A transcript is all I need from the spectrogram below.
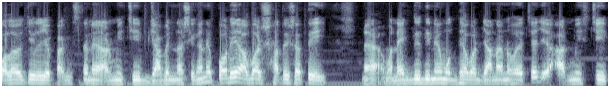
বলা হয়েছিল যে পাকিস্তানের আর্মি চিফ যাবেন না সেখানে। পরে আবার সাথে সাথেই মানে এক দুই দিনের মধ্যে আবার জানানো হয়েছে যে আর্মি চিফ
